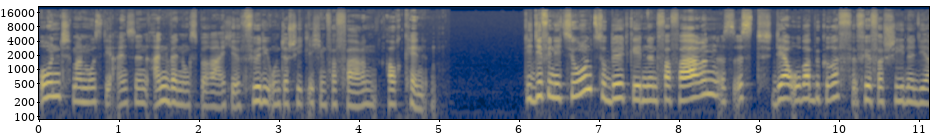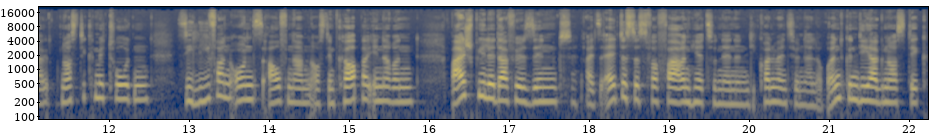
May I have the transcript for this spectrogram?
Und man muss die einzelnen Anwendungsbereiche für die unterschiedlichen Verfahren auch kennen. Die Definition zu bildgebenden Verfahren, es ist der Oberbegriff für verschiedene Diagnostikmethoden. Sie liefern uns Aufnahmen aus dem Körperinneren. Beispiele dafür sind als ältestes Verfahren hier zu nennen die konventionelle Röntgendiagnostik,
